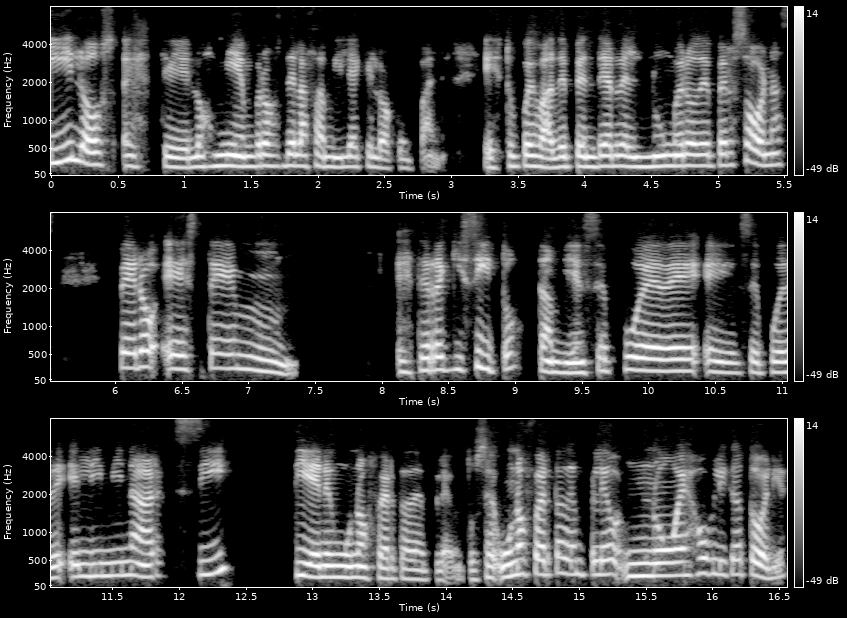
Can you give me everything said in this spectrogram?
y los, este, los miembros de la familia que lo acompañan. Esto pues va a depender del número de personas, pero este, mm, este requisito también se puede, eh, se puede eliminar si tienen una oferta de empleo. Entonces, una oferta de empleo no es obligatoria,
